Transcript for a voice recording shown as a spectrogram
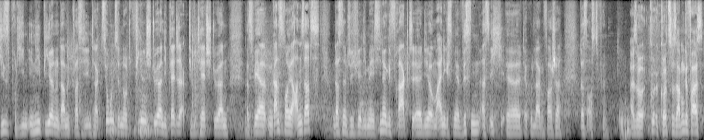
dieses Protein inhibieren und damit quasi die Interaktion zu den Neutrophilen stören, die Platelet-Aktivität stören. Das wäre ein ganz neuer Ansatz. Und das ist natürlich wieder die Mediziner gefragt, äh, die da um einiges mehr wissen als ich, äh, der Grundlagenforscher, das auszuführen. Also kurz zusammengefasst,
